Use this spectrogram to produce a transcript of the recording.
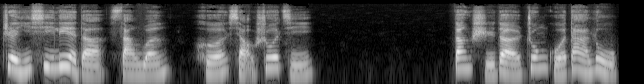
这一系列的散文和小说集。当时的中国大陆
